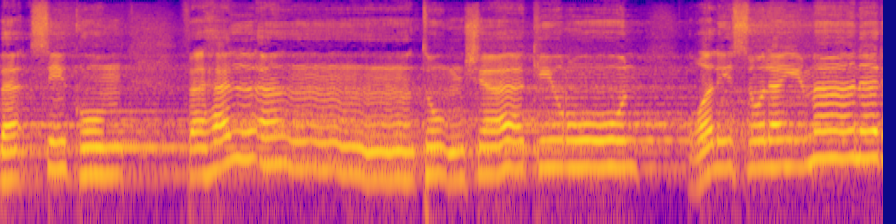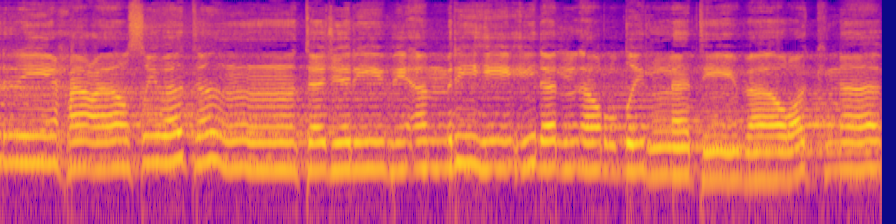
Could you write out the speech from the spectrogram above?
بأسكم. فهل أنتم شاكرون؟ ولسليمان الريح عاصبة تجري بأمره إلى الأرض التي باركنا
